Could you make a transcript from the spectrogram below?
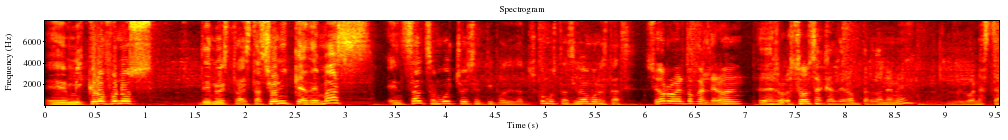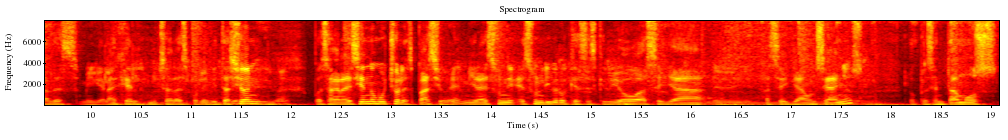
eh, micrófonos de nuestra estación y que además ensalza mucho ese tipo de datos. ¿Cómo estás, Iván? Buenas tardes. Señor Roberto Calderón, eh, Solza Calderón, perdóneme. Muy buenas tardes, Miguel Ángel. Muchas gracias por la invitación. Bien, pues agradeciendo mucho el espacio. ¿eh? Mira, es un, es un libro que se escribió hace ya, eh, hace ya 11 años. Lo presentamos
